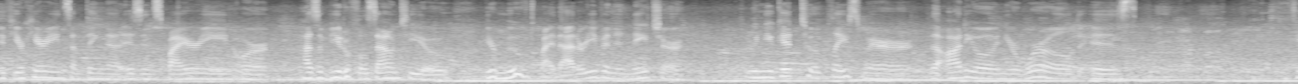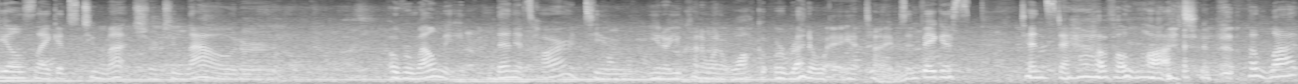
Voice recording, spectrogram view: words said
if you're hearing something that is inspiring or has a beautiful sound to you, you're moved by that, or even in nature. When you get to a place where the audio in your world is feels like it's too much or too loud or overwhelming, then it's hard to, you know, you kind of want to walk or run away at times. And Vegas tends to have a lot, a lot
